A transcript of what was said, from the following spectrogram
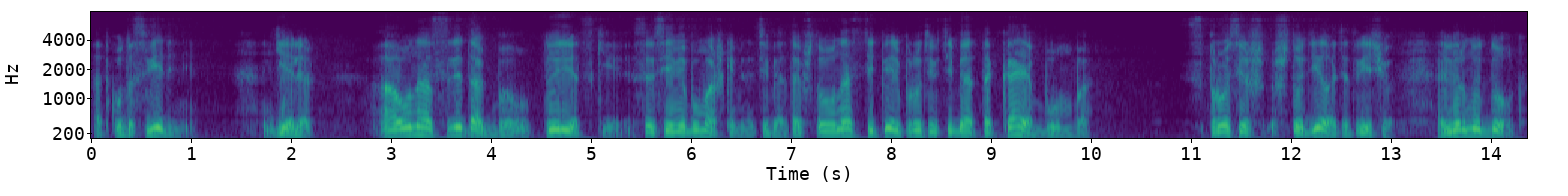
Откуда сведения? Геллер, а у нас следак был, турецкий, со всеми бумажками на тебя, так что у нас теперь против тебя такая бомба. Спросишь, что делать, отвечу, вернуть долг.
